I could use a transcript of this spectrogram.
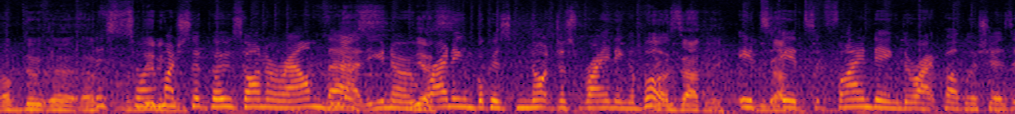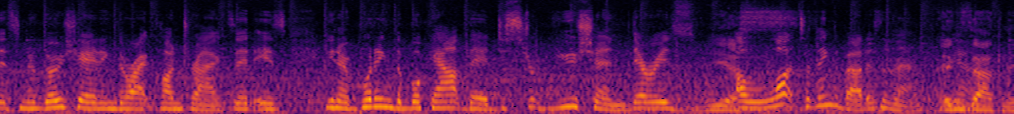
of the uh, There's of so much with- that goes on around that. Yes, You know, yes. writing a book is not just writing a book. Exactly, It's exactly. it's finding the right publishers. It's negotiating the right contracts. It is you know putting the book out there. Distribution. There is Yes. a lot to think about, isn't there? Yeah. Exactly,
